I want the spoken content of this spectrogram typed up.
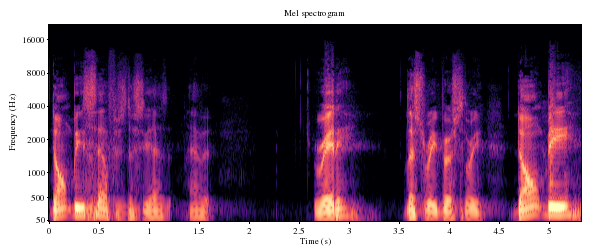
Don't be selfish. Does she have it? Ready? Let's read verse 3. Don't be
